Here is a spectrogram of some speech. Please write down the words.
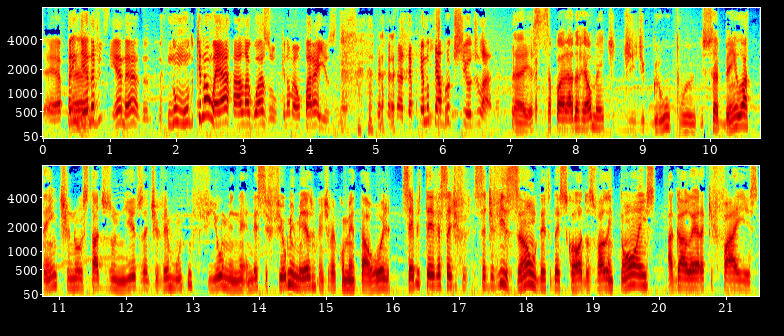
É, aprendendo é. a viver, né? Num mundo que não é a Lagoa Azul, que não é um paraíso, né? Até porque não tem a Brook Shield lá, né? É, essa parada realmente de, de, grupo, isso é bem latente nos Estados Unidos, a gente vê muito em filme, né? nesse filme mesmo que a gente vai comentar hoje, sempre teve essa, essa divisão dentro da escola dos valentões, a galera que faz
